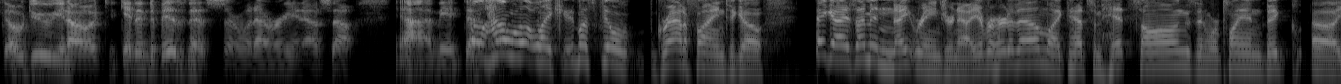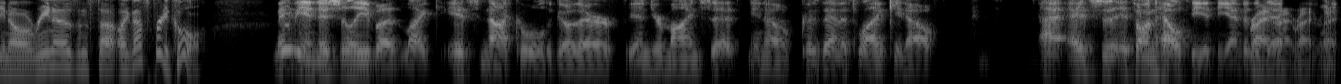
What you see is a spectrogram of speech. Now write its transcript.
go do, you know, to get into business or whatever, you know? So yeah, I mean, well, how like it must feel gratifying to go. Hey guys, I'm in Night Ranger now. You ever heard of them? Like they had some hit songs and we're playing big, uh, you know, arenas and stuff. Like that's pretty cool. Maybe initially, but like it's not cool to go there in your mindset, you know, because then it's like you know, uh, it's it's unhealthy at the end of the right, day. Right, right, right,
